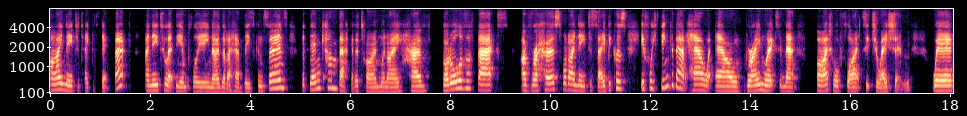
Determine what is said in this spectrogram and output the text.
I need to take a step back. I need to let the employee know that I have these concerns, but then come back at a time when I have got all of the facts, I've rehearsed what I need to say. Because if we think about how our brain works in that fight or flight situation, where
